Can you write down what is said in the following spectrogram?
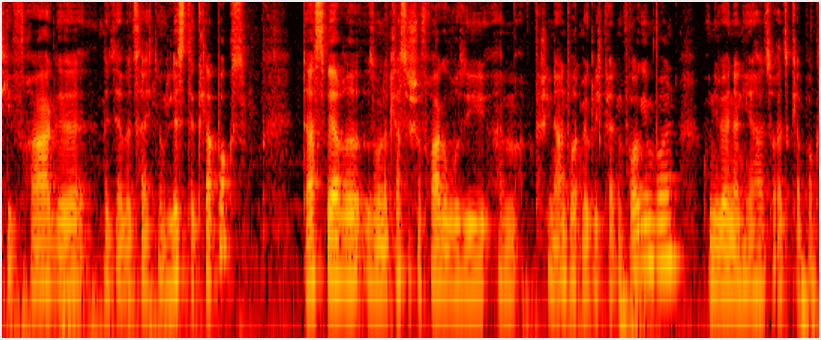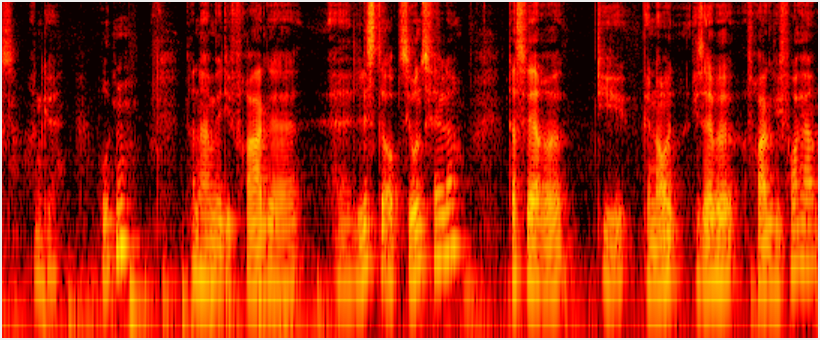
die Frage mit der Bezeichnung Liste Clubbox. Das wäre so eine klassische Frage, wo Sie ähm, verschiedene Antwortmöglichkeiten vorgeben wollen und die werden dann hier halt so als Clubbox angeboten. Dann haben wir die Frage äh, Liste Optionsfelder. Das wäre die genau dieselbe Frage wie vorher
